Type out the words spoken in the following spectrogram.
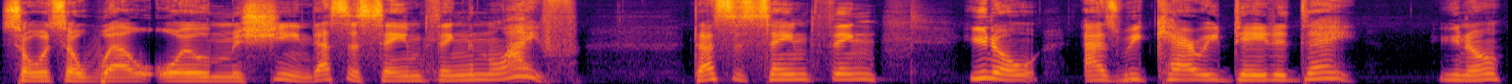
so it's a well oiled machine. That's the same thing in life. That's the same thing, you know, as we carry day to day. You know,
